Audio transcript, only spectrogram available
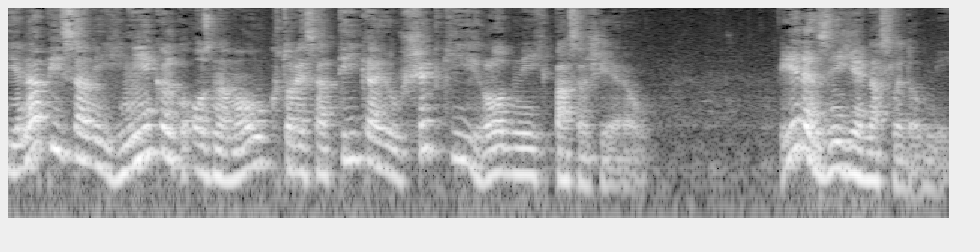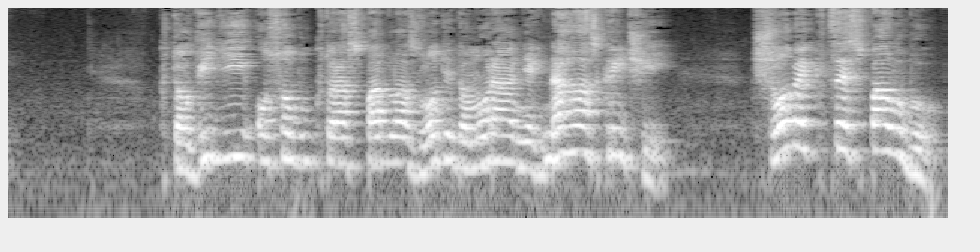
je napísaných niekoľko oznamov, ktoré sa týkajú všetkých lodných pasažierov. Jeden z nich je nasledovný. Kto vidí osobu, ktorá spadla z lode do mora, nech nahlas kričí. Človek chce z palubu.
